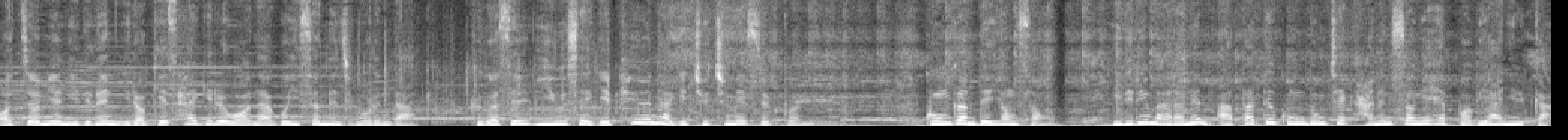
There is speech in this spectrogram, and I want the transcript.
어쩌면 이들은 이렇게 살기를 원하고 있었는지 모른다. 그것을 이웃에게 표현하기 주춤했을 뿐. 공감대 형성, 이들이 말하는 아파트 공동체 가능성의 해법이 아닐까.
